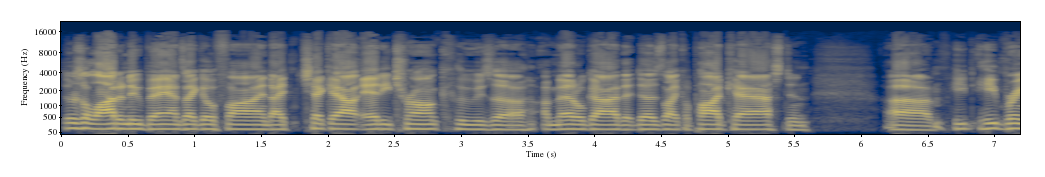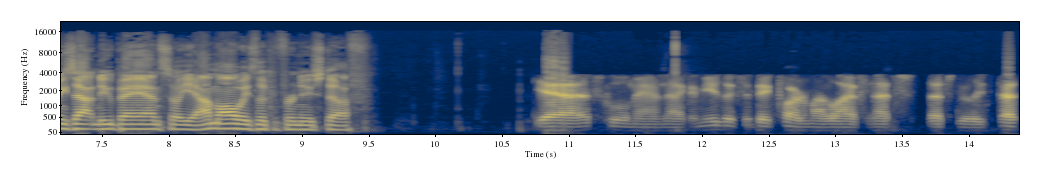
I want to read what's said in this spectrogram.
there's a lot of new bands I go find. I check out Eddie Trunk, who's a, a metal guy that does like a podcast, and um, he he brings out new bands. So yeah, I'm always looking for new stuff. Yeah, that's cool, man. Like music's a big part of my life, and that's that's really that.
